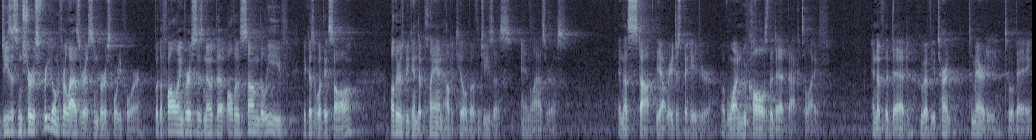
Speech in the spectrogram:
Jesus ensures freedom for Lazarus in verse 44. But the following verses note that although some believe because of what they saw, others begin to plan how to kill both Jesus and Lazarus, and thus stop the outrageous behavior of one who calls the dead back to life, and of the dead who have the temerity to obey.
